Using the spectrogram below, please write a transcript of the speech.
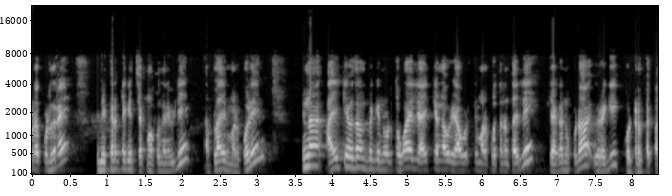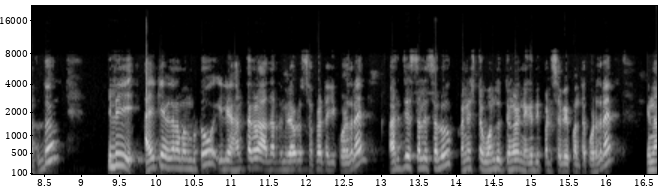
ಕೂಡ ಕೊಡಿದ್ರೆ ಇಲ್ಲಿ ಕರೆಕ್ಟ್ ಆಗಿ ಚೆಕ್ ಮಾಡ್ಕೊಂಡು ನೀವು ಇಲ್ಲಿ ಅಪ್ಲೈ ಮಾಡ್ಕೊಳ್ಳಿ. ಇನ್ನ ಆಯ್ಕೆ ವಿಧಾನದ ಬಗ್ಗೆ ನೋಡ್ತವ. ಇಲ್ಲಿ ಆಯ್ಕೆಯನ್ನು ಅವ್ರು ಯಾವ ರೀತಿ ಮಾಡ್ಕೋತಾರೆ ಅಂತ ಇಲ್ಲಿ ಜಾಗನು ಕೂಡ ಇವರಿಗೆ ಕೊಟ್ಟಿರ್ತಕ್ಕಂಥದ್ದು. ಇಲ್ಲಿ ಆಯ್ಕೆ ವಿಧಾನ ಬಂದ್ಬಿಟ್ಟು ಇಲ್ಲಿ ಹಂತಗಳ ಆಧಾರದ ಮೇಲೆ ಅವರು ಸಪರೇಟ್ ಆಗಿ ಕೊಡಿದ್ರೆ ಅರ್ಜಿ ಸಲ್ಲಿಸಲು ಕನಿಷ್ಠ ಒಂದು ತಿಂಗಳು ನಿಗದಿಪಡಿಸಬೇಕು ಅಂತ ಕೊಡಿದ್ರೆ ಇನ್ನ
